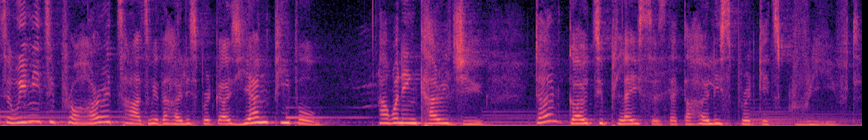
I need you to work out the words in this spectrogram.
So we need to prioritize where the Holy Spirit goes. Young people, I want to encourage you don't go to places that the Holy Spirit gets grieved.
